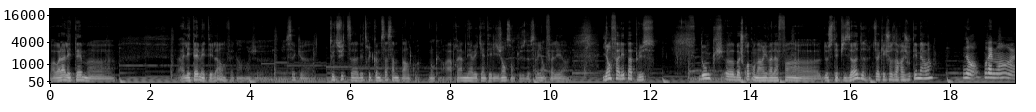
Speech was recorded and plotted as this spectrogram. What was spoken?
bah, voilà, les thèmes, euh, les thèmes étaient là en fait. Moi, je, je, sais que tout de suite, des trucs comme ça, ça me parle quoi. Donc après, amener avec intelligence, en plus de ça, il en fallait il en fallait pas plus. Donc, euh, bah, je crois qu'on arrive à la fin euh, de cet épisode. Tu as quelque chose à rajouter, Merlin? Non, vraiment, euh,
